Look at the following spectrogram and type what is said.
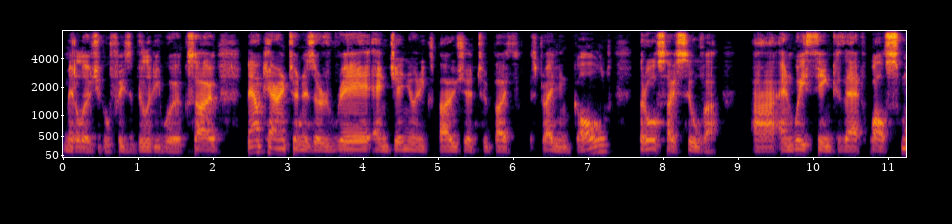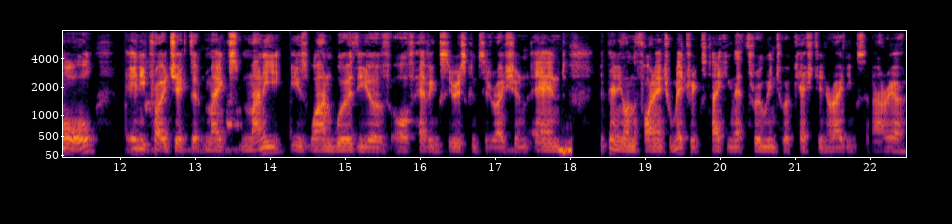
metallurgical feasibility work. So Mount Carrington is a rare and genuine exposure to both Australian gold but also silver. Uh, and we think that while small, any project that makes money is one worthy of, of having serious consideration and depending on the financial metrics, taking that through into a cash generating scenario.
